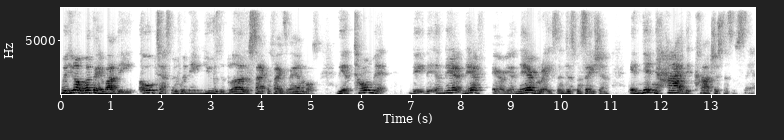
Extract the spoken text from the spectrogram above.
But you know, one thing about the Old Testament, when they used the blood of sacrifice of animals, the atonement, the, the in their, their area, in their grace and dispensation, it didn't hide the consciousness of sin.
